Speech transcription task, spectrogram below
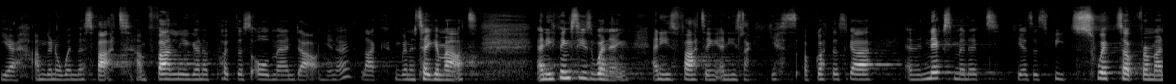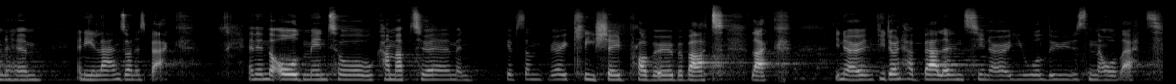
yeah, I'm going to win this fight. I'm finally going to put this old man down, you know? Like, I'm going to take him out. And he thinks he's winning and he's fighting and he's like, yes, I've got this guy. And the next minute, he has his feet swept up from under him and he lands on his back. And then the old mentor will come up to him and give some very cliched proverb about, like, you know, if you don't have balance, you know, you will lose and all that.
